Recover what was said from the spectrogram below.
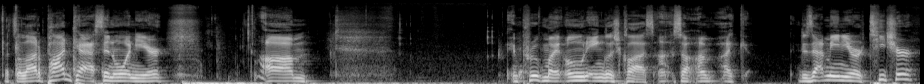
That's a lot of podcasts in one year. Um improve my own English class. Uh, so I'm like does that mean you're a teacher?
